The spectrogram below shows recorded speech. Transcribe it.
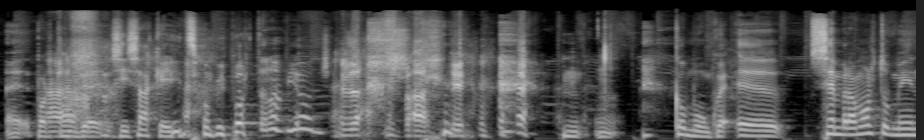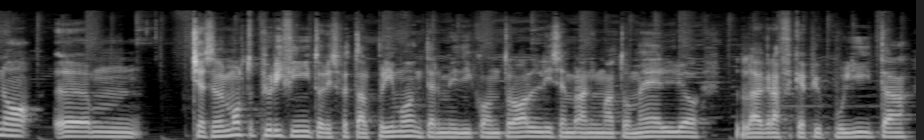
eh, portano Ah. pio- si sa che i zombie portano pioggia. Esatto, infatti. Mm, mm. Comunque, eh, sembra molto meno. ehm, cioè, sembra molto più rifinito rispetto al primo in termini di controlli. Sembra animato meglio. La grafica è più pulita.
